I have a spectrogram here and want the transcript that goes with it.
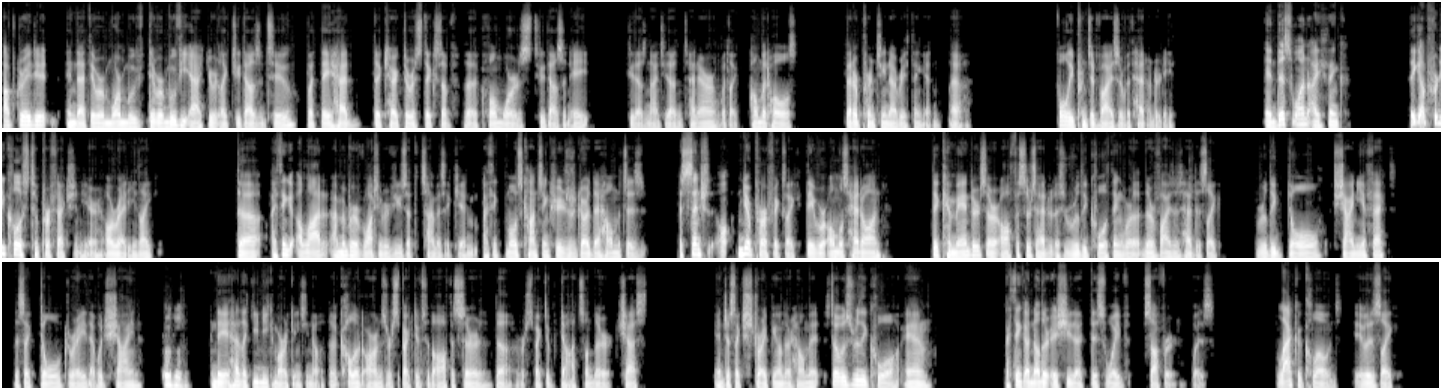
upgraded in that they were more movie they were movie accurate like 2002, but they had the characteristics of the Clone Wars 2008, 2009, 2010 era with like helmet holes, better printing and everything, and uh, fully printed visor with head underneath. In this one, I think they got pretty close to perfection here already. Like the, I think a lot. I remember watching reviews at the time as a kid. I think most content creators regard the helmets as essentially near perfect. Like they were almost head on. The commanders or officers had this really cool thing where their visors had this like really dull shiny effect, this like dull gray that would shine Mhm. and they had like unique markings, you know, the colored arms respective to the officer, the respective dots on their chest, and just like striping on their helmet. So it was really cool. And I think another issue that this wave suffered was lack of clones. It was like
